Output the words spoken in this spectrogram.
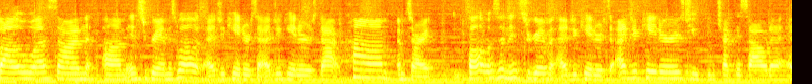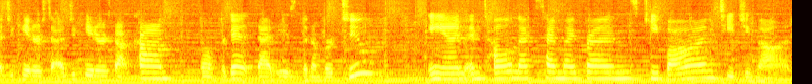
Follow us on um, Instagram as well at educators to educators.com. I'm sorry, follow us on Instagram at educators to educators. You can check us out at educators to educators.com. Don't forget, that is the number two. And until next time, my friends, keep on teaching on.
